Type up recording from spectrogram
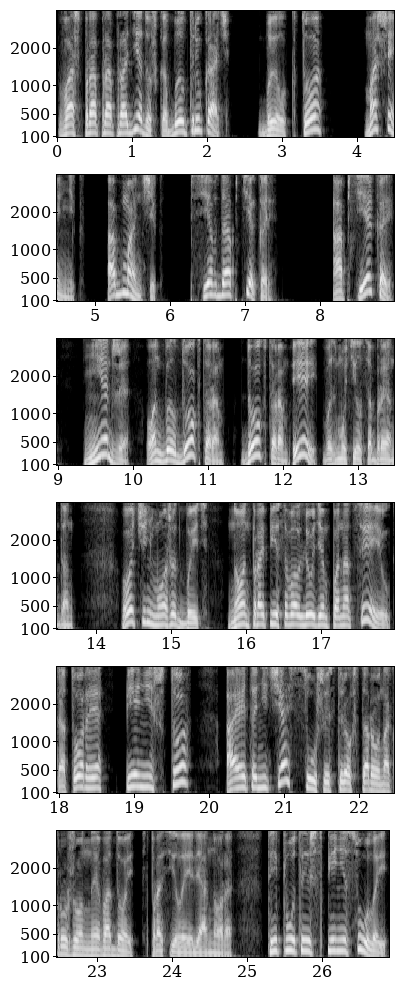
Ваш прапрапрадедушка был трюкач». «Был кто?» «Мошенник. Обманщик. Псевдоаптекарь». «Аптекарь? Нет же, он был доктором. Доктором? Эй!» — возмутился Брэндон. «Очень может быть, но он прописывал людям панацею, которая... Пени что? А это не часть суши с трех сторон, окруженная водой?» — спросила Элеонора. «Ты путаешь с пенисулой.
